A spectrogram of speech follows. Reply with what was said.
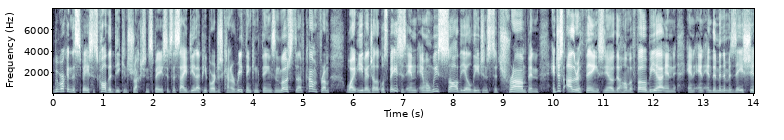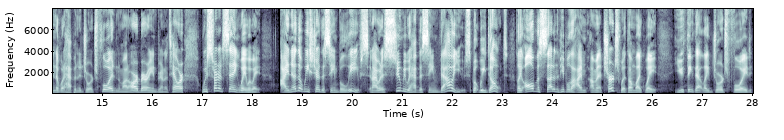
we work in this space. It's called the deconstruction space. It's this idea that people are just kind of rethinking things, and most of them have come from white evangelical spaces. And and when we saw the allegiance to Trump and and just other things, you know, the homophobia and and and, and the minimization of what happened to George Floyd and Ahmaud Arbery and Breonna Taylor, we started saying, wait, wait, wait. I know that we share the same beliefs, and I would assume we would have the same values, but we don't. Like all of a sudden, the people that I'm, I'm at church with, I'm like, wait, you think that like George Floyd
